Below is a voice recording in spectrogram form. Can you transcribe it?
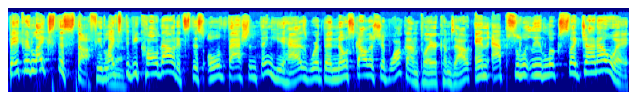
Baker likes this stuff. He likes Yeah. to be called out. It's this old-fashioned thing he has where the no scholarship walk-on player comes out and absolutely looks like John Elway.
